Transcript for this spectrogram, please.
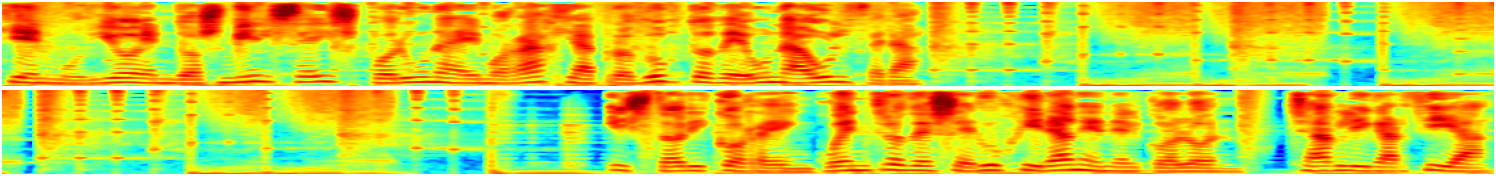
quien murió en 2006 por una hemorragia producto de una úlcera. Histórico reencuentro de Serú Girán en el Colón, Charly García,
